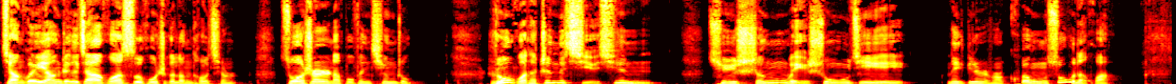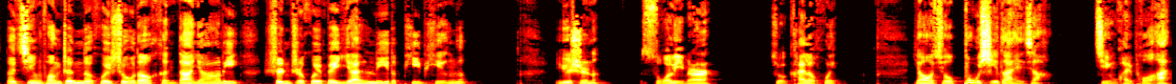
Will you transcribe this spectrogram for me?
蒋贵阳这个家伙似乎是个愣头青，做事儿呢不分轻重。如果他真的写信去省委书记那地方控诉的话，那警方真的会受到很大压力，甚至会被严厉的批评啊。于是呢，所里边就开了会，要求不惜代价尽快破案，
